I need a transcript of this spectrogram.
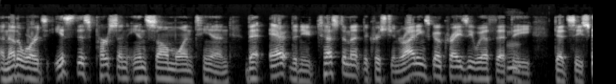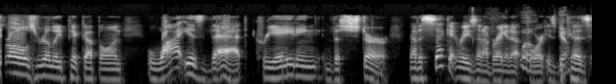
In other words, is this person in Psalm 110 that e- the New Testament, the Christian writings go crazy with, that hmm. the Dead Sea Scrolls really pick up on? Why is that creating the stir? Now, the second reason I bring it up Well, for is yeah. because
